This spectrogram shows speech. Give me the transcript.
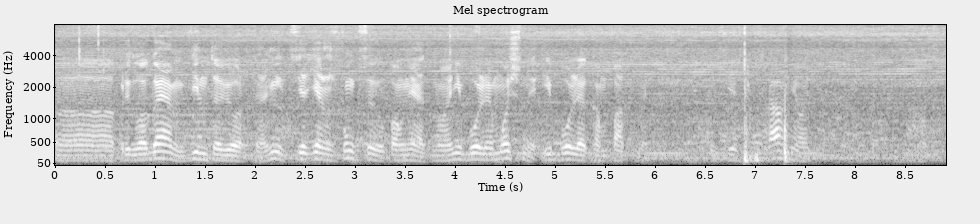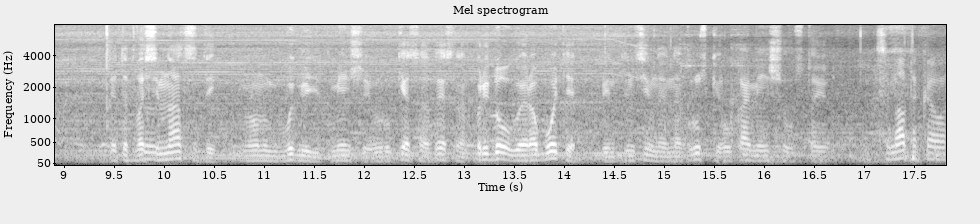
а, предлагаем винтоверты. Они все те же функции выполняют, но они более мощные и более компактные. Если сравнивать, этот 18 но он выглядит меньше в руке, соответственно, при долгой работе, при интенсивной нагрузке рука меньше устает. Цена такая.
